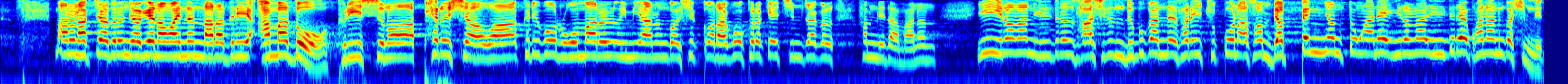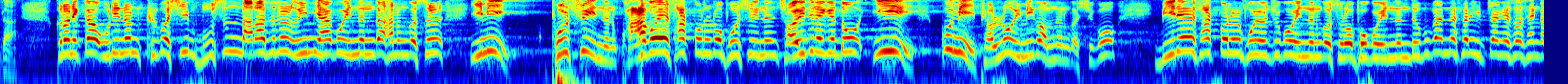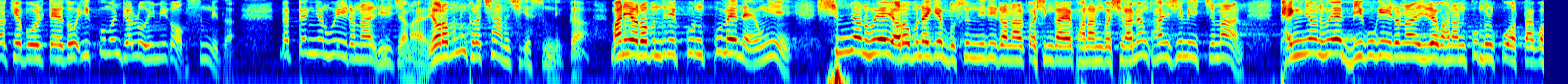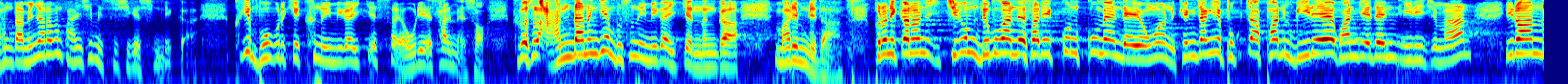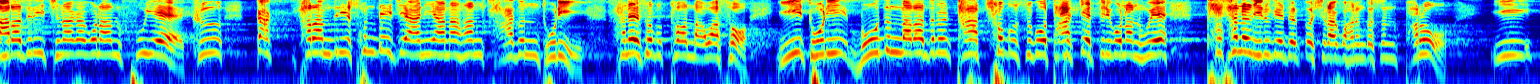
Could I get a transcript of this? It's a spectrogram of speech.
많은 학자들은 여기에 나와 있는 나라들이 아마도 그리스나 페르시아와 그리고 로마를 의미하는 것일 거라고 그렇게 짐작을 합니다만은 이 일어난 일들은 사실은 느부갓네살이 죽고 나서 몇백 년 동안에 일어난 일들에 관한 것입니다. 그러니까 우리는 그것이 무슨 나라들을 의미하고 있는가 하는 것을 이미 볼 수 있는 과거의 사건으로 볼 수 있는 저희들에게도 이 꿈이 별로 의미가 없는 것이고 미래의 사건을 보여주고 있는 것으로 보고 있는 느부갓네살의 입장에서 생각해 볼 때도 이 꿈은 별로 의미가 없습니다. 몇백 년 후에 일어날 일이잖아요. 여러분은 그렇지 않으시겠습니까? 만약 여러분들이 꾼 꿈의 내용이 10년 후에 여러분에게 무슨 일이 일어날 것인가에 관한 것이라면 관심이 있지만 100년 후에 미국에 일어날 일에 관한 꿈을 꾸었다고 한다면 여러분 관심 있으시겠습니까? 그게 뭐 그렇게 큰 의미가 있겠어요? 우리의 삶에서. 그것을 안다는 게 무슨 의미가 있겠는가 말입니다. 그러니까는 지금 느부갓네살이 꾼 꿈의 내용은 굉장히 복잡한 미래에 관계된 일이지만 이러한 나라들이 지나가고 난 후에 그 각 사람들이 손대지 아니하는 한 작은 돌이 산에서부터 나와서 이 돌이 모든 나라들을 다 쳐부수고 다 깨뜨리고 난 후에 태산을 이루게 될 것이라고 하는 것은 바로 이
